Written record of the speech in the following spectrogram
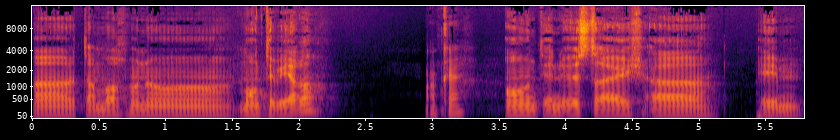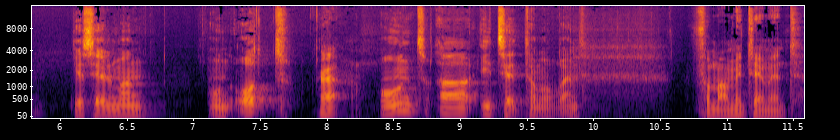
Äh, dann machen wir noch Montevero. Okay. Und in Österreich äh, eben Gesellmann und Ott. Ja. Und äh, IZ haben wir brennt. Vom Ami-Tement.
